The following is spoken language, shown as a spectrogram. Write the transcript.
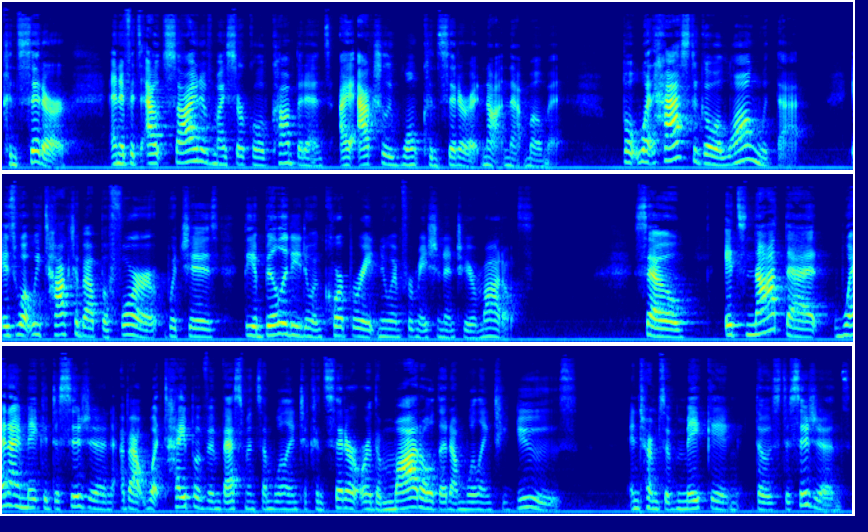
consider. And if it's outside of my circle of competence, I actually won't consider it, not in that moment. But what has to go along with that is what we talked about before, which is the ability to incorporate new information into your models. So it's not that when I make a decision about what type of investments I'm willing to consider or the model that I'm willing to use in terms of making those decisions,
